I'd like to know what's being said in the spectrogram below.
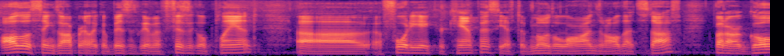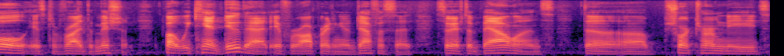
all those things operate like a business. We have a physical plant, uh, a 40 acre campus. You have to mow the lawns and all that stuff. But our goal is to provide the mission. But we can't do that if we're operating in a deficit. So we have to balance the uh, short-term needs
